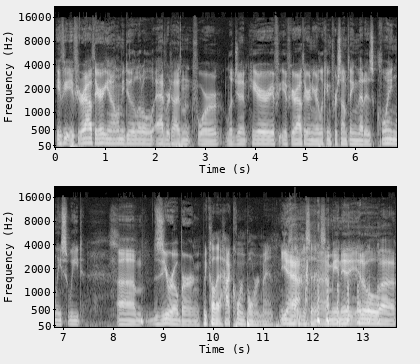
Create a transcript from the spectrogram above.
if you if you're out there, you know, let me do a little advertisement for Legent here. If if you're out there and you're looking for something that is cloyingly sweet, um, zero burn. we call that high corn porn, man. Yeah, 76. I mean it, it'll. Uh,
